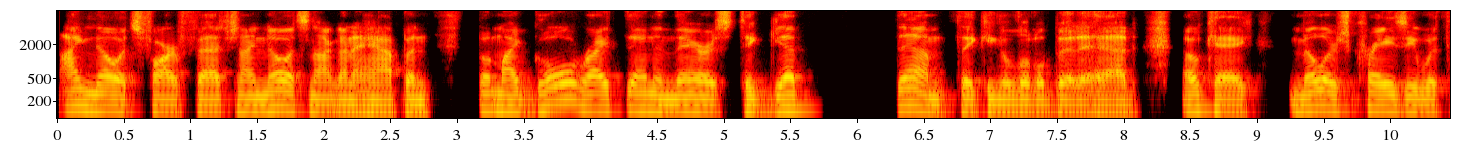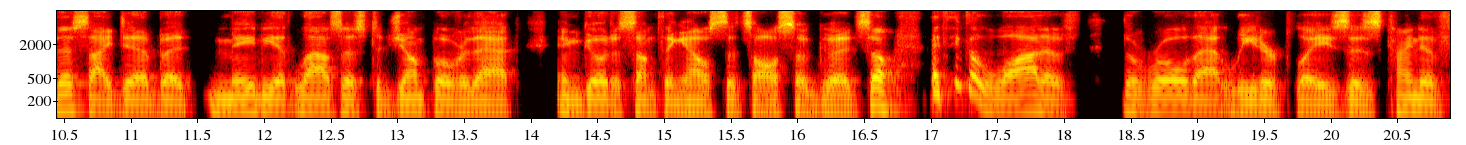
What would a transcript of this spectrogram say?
I know it's far fetched and I know it's not going to happen. But my goal right then and there is to get them thinking a little bit ahead. Okay, Miller's crazy with this idea, but maybe it allows us to jump over that and go to something else that's also good. So I think a lot of the role that leader plays is kind of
